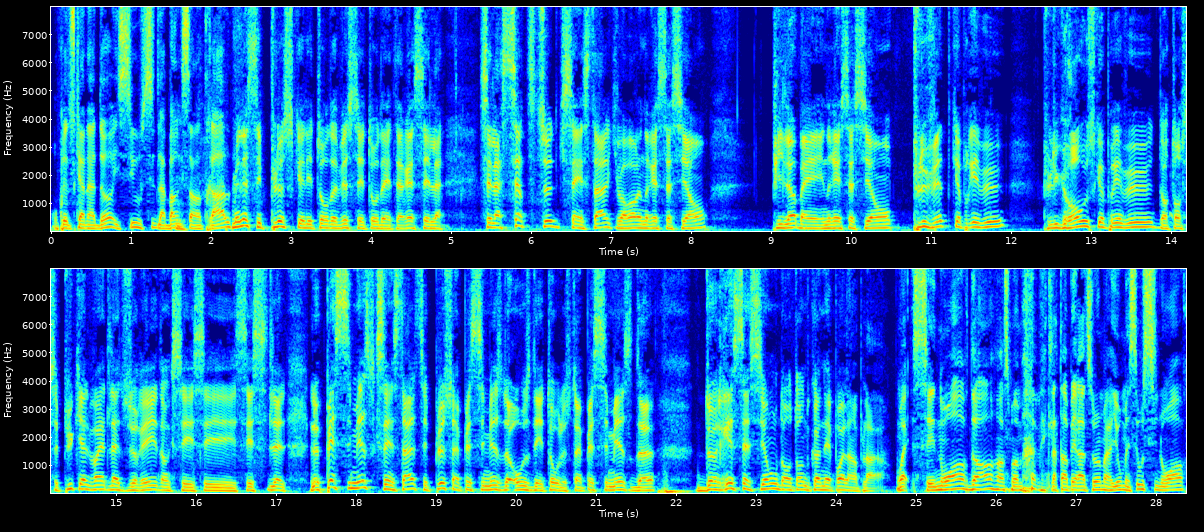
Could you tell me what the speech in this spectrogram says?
auprès du Canada, ici aussi de la Banque centrale. Mais là, c'est plus que les tours de vis, c'est taux d'intérêt, c'est la c'est la certitude qui s'installe qu'il va y avoir une récession. Puis là, ben, une récession plus vite que prévu, plus grosse que prévu, dont on ne sait plus quelle va être la durée. Donc, c'est c'est le, le, pessimisme qui s'installe, c'est plus un pessimisme de hausse des taux. C'est un pessimisme de, de récession dont on ne connaît pas l'ampleur. Ouais, c'est noir dehors en ce moment avec la température, Mario, mais c'est aussi noir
